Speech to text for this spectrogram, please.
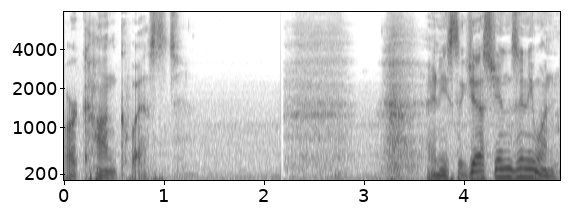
or conquest. Any suggestions, anyone?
